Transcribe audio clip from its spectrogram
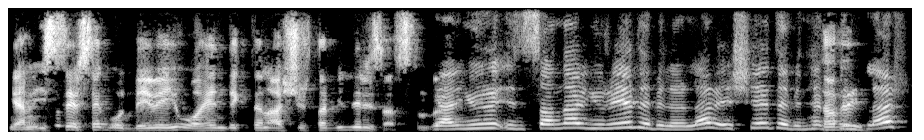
Yani istersek o deveyi o hendekten aşırtabiliriz aslında. Yani yürü, insanlar yürüyebilirler, eşeğe de binebilirler.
